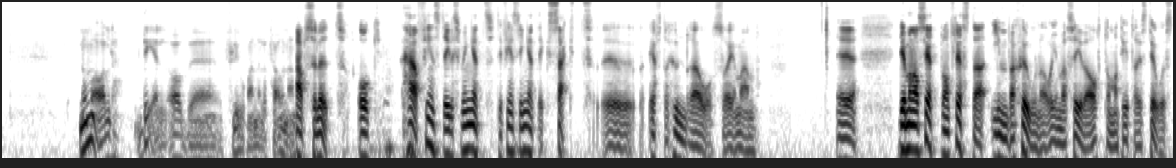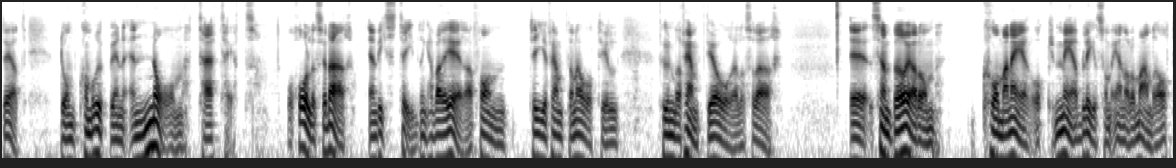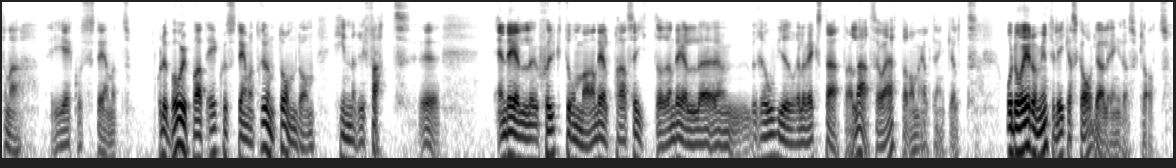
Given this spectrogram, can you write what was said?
normal del av eh, floran eller faunan. Absolut. Och här finns det liksom inget, det finns inget exakt eh, efter hundra år så är man det man har sett på de flesta invasioner och invasiva arter om man tittar historiskt det är att de kommer upp i en enorm täthet och håller sig där en viss tid. Den kan variera från 10-15 år till 150 år eller sådär. Eh, sen börjar de komma ner och mer blir som en av de andra arterna i ekosystemet. Och det beror ju på att ekosystemet runt om dem hinner ifatt. Eh, en del sjukdomar, en del parasiter, en del eh, rovdjur eller växtätare lär sig att äta dem helt enkelt. Och då är de ju inte lika skadliga längre såklart.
